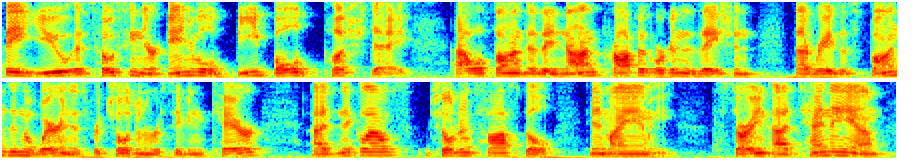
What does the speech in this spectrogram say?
FAU is hosting their annual Be Bold Push Day. Owlthon is a nonprofit organization that raises funds and awareness for children receiving care at Nicklaus Children's Hospital in Miami. Starting at 10 a.m.,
